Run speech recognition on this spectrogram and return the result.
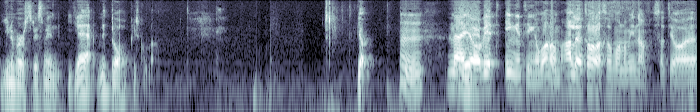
University som är en jävligt bra hockeyskola. Ja. Mm. Nej, jag vet ingenting om honom. Aldrig hört talas om honom innan. Så att jag,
